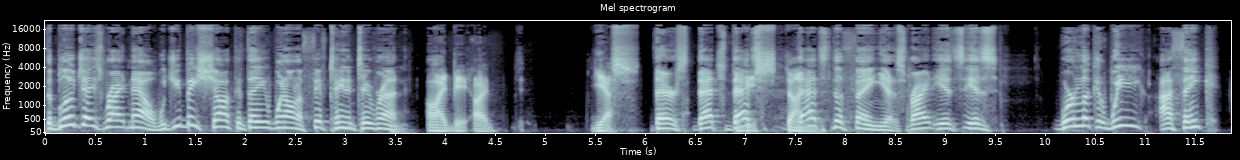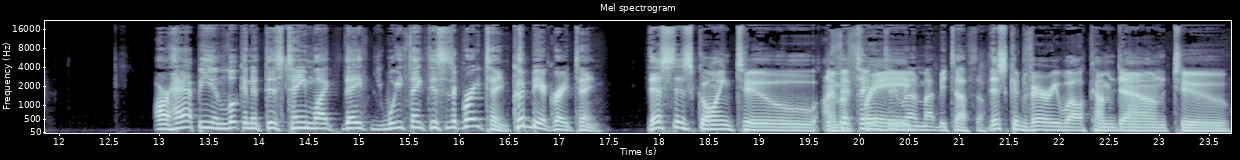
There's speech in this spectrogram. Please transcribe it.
the Blue Jays right now. Would you be shocked if they went on a 15 and two run? I'd be. I. Yes. There's that's that's that's the thing is right. It's is we're looking. We I think are happy and looking at this team like they we think this is a great team. Could be a great team. This is going to. The I'm 15 and afraid. run might be tough though. This could very well come down to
